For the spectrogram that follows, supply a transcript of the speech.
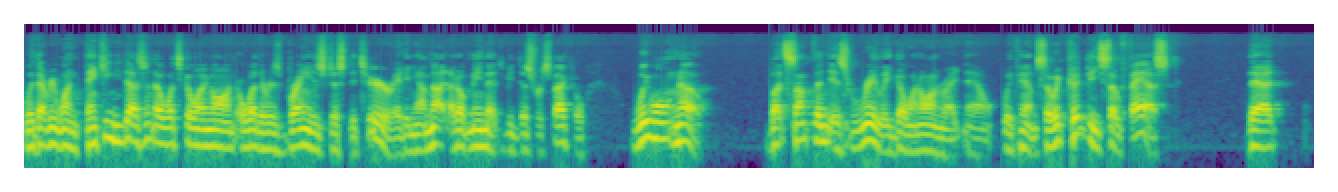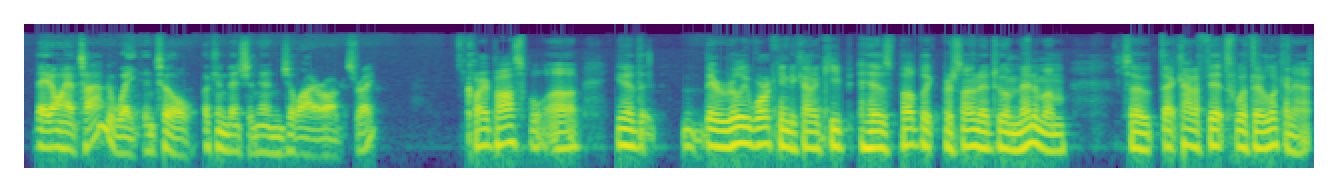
with everyone thinking he doesn't know what's going on or whether his brain is just deteriorating. I'm not, I don't mean that to be disrespectful. We won't know, but something is really going on right now with him. So it could be so fast that they don't have time to wait until a convention in July or August, right? Quite possible. Uh, you know, the, they're really working to kind of keep his public persona to a minimum. So that kind of fits what they're looking at.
